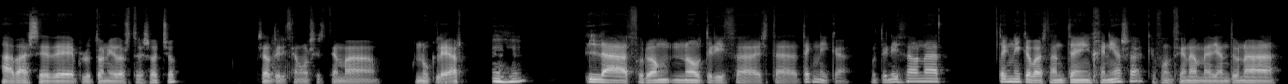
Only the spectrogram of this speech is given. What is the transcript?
a base de plutonio 238, o sea, utilizan un sistema nuclear, la Zurón no utiliza esta técnica. Utiliza una técnica bastante ingeniosa que funciona mediante una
